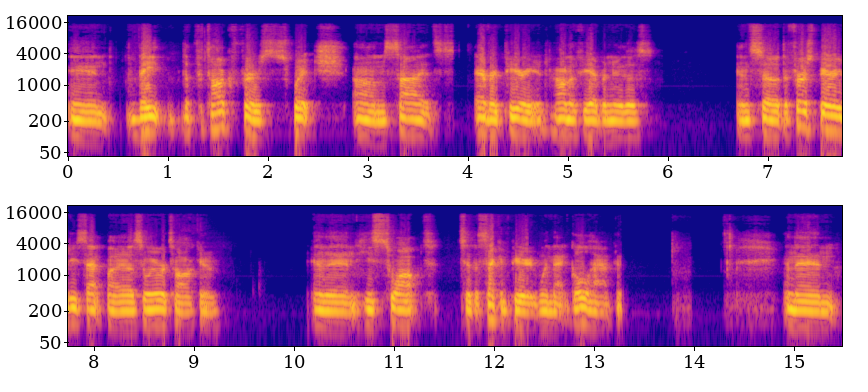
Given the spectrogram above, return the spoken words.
and they the photographers switch um, sides every period. I don't know if you ever knew this. And so the first period he sat by us and we were talking, and then he swapped to the second period when that goal happened. And then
